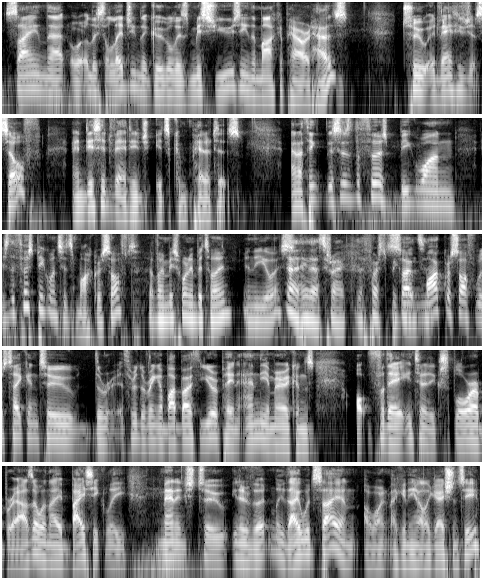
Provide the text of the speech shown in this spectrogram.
saying that, or at least alleging that Google is misusing the market power it has to advantage itself and disadvantage its competitors. And I think this is the first big one. Is the first big one since Microsoft? Have I missed one in between in the US? No, I think that's right. The first big so. Microsoft was taken to the through the ringer by both the European and the Americans for their Internet Explorer browser when they basically managed to inadvertently, they would say, and I won't make any allegations here,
